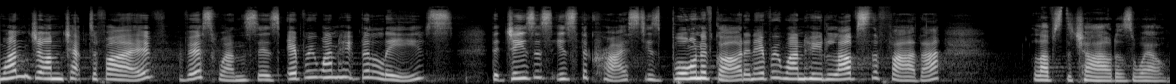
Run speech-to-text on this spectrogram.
1 John chapter 5, verse 1 says, Everyone who believes that Jesus is the Christ is born of God, and everyone who loves the Father loves the child as well.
